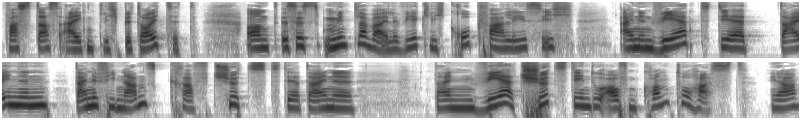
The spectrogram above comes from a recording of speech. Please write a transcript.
was das eigentlich bedeutet. Und es ist mittlerweile wirklich grob fahrlässig, einen Wert, der deinen, deine Finanzkraft schützt, der deine, deinen Wert schützt, den du auf dem Konto hast, ja,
